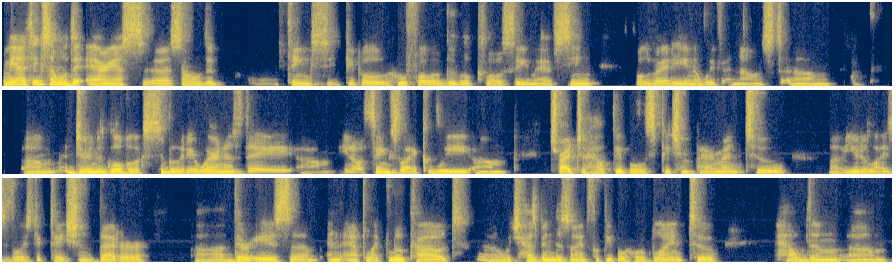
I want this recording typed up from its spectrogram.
I mean, I think some of the areas, uh, some of the things people who follow Google closely may have seen already. You know, we've announced um, um, during the Global Accessibility Awareness Day, um, you know, things like we um, try to help people with speech impairment to uh, utilize voice dictation better. Uh, there is uh, an app like Lookout, uh, which has been designed for people who are blind to help them um,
